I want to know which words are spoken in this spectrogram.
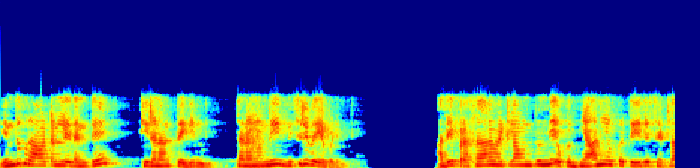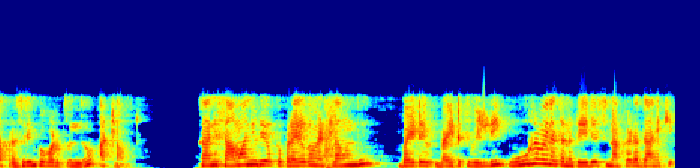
ఎందుకు రావటం లేదంటే కిరణం తెగింది. తన నుండి విసిరివేయబడింది. అదే ప్రసారం ఎట్లా ఉంటుంది? ఒక జ్ఞాని యొక్క తేజస్ ఎట్లా ప్రసరింపబడుతుందో అట్లా ఉంటుంది. కానీ సామాన్యుడి యొక్క ప్రయోగం ఎట్లా ఉంది? బయట బయటకు వెళ్ళి పూర్ణమైన తన తేజస్సును అక్కడ దానికి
